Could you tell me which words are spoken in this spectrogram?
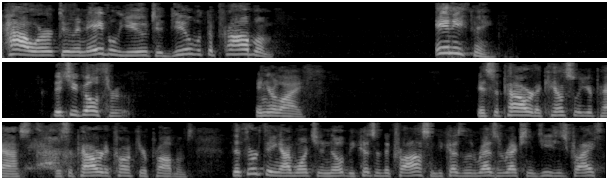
power to enable you to deal with the problem. Anything that you go through in your life. It's the power to cancel your past. It's the power to conquer your problems. The third thing I want you to know, because of the cross and because of the resurrection of Jesus Christ,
